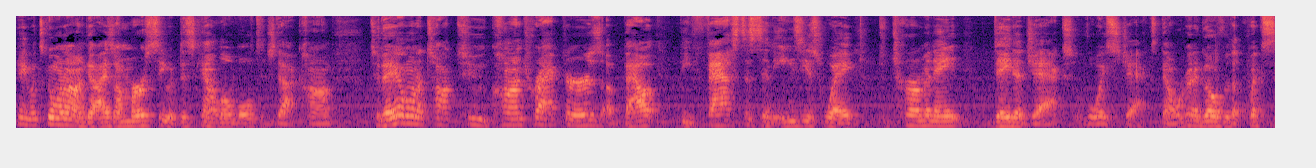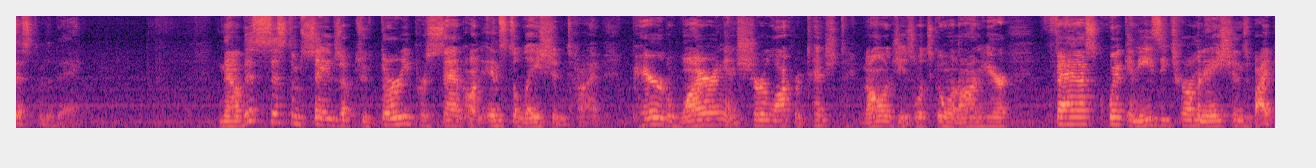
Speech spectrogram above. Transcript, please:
Hey, what's going on guys? I'm Mercy with DiscountLowVoltage.com. Today I want to talk to contractors about the fastest and easiest way to terminate data jacks, voice jacks. Now we're going to go over the quick system today. Now this system saves up to 30% on installation time. Paired wiring and Sherlock retention technology is what's going on here fast, quick, and easy terminations by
